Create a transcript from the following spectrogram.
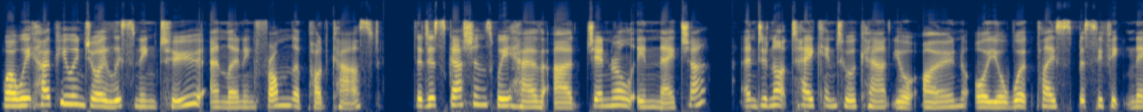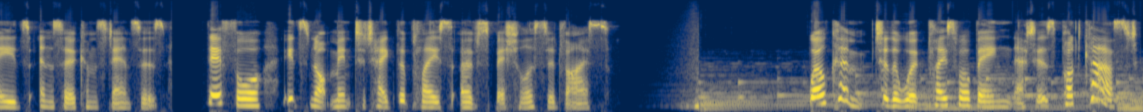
While we hope you enjoy listening to and learning from the podcast, the discussions we have are general in nature and do not take into account your own or your workplace specific needs and circumstances. Therefore, it's not meant to take the place of specialist advice. Welcome to the Workplace Wellbeing Matters podcast.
